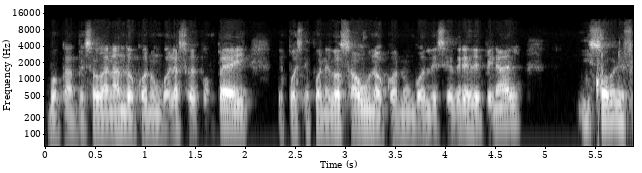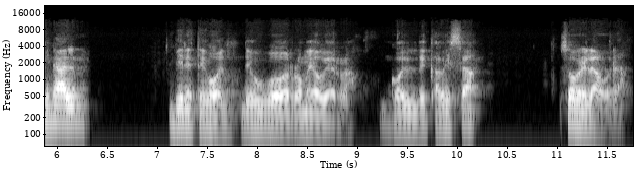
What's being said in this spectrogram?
Boca empezó ganando con un golazo de Pompey, después se pone 2 a 1 con un gol de Cedrés de penal, y sobre el final viene este gol de Hugo Romeo Guerra gol de cabeza sobre la hora.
